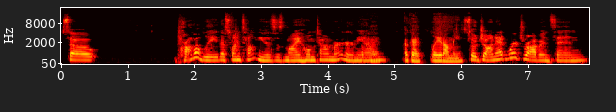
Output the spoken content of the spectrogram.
So probably that's what I'm telling you. This is my hometown murder, man. Okay, lay it on me. So John Edwards Robinson,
